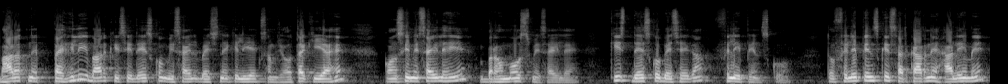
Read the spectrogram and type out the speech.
भारत ने पहली बार किसी देश को मिसाइल बेचने के लिए एक समझौता किया है। कौन सी मिसाइल है ये? ब्रह्मोस मिसाइल है। किस देश को बेचेगा? फिलीपींस को। तो फिलीपींस की सरकार ने हाल ही में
